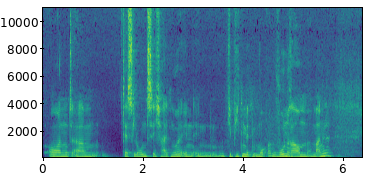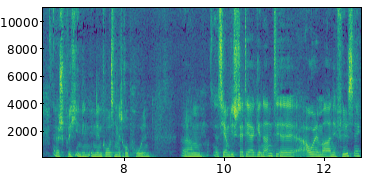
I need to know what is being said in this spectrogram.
Und ähm, das lohnt sich halt nur in, in Gebieten mit Wohnraummangel, äh, sprich in den, in den großen Metropolen. Ähm, Sie haben die Städte ja genannt, äh, Aue, Mahne, Vilseck.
